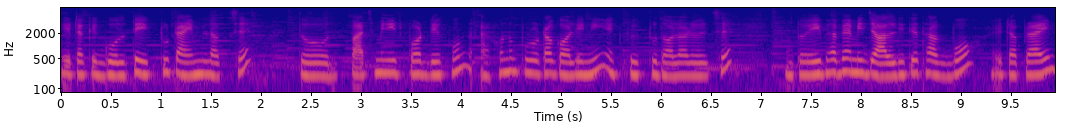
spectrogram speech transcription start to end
এটাকে গলতে একটু টাইম লাগছে। তো পাঁচ মিনিট পর দেখুন এখনও পুরোটা গলেনি, একটু একটু দলা রয়েছে। তো এইভাবে আমি জাল দিতে থাকব। এটা প্রায়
